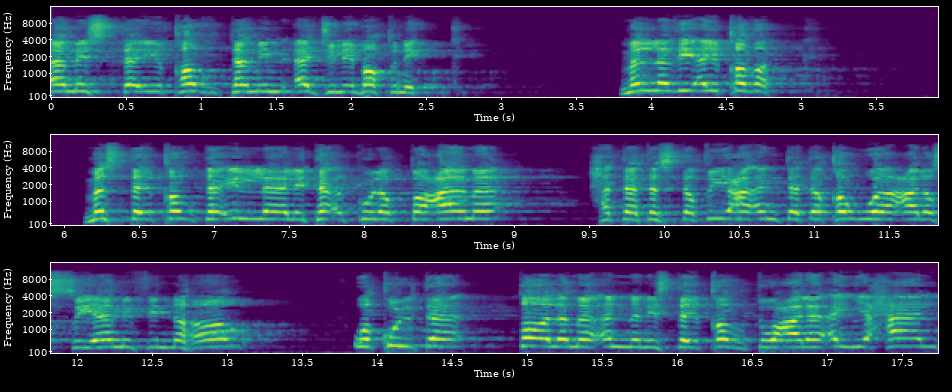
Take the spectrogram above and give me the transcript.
أم استيقظت من أجل بطنك؟ ما الذي أيقظك؟ ما استيقظت إلا لتأكل الطعام حتى تستطيع أن تتقوى على الصيام في النهار؟ وقلت طالما أنني استيقظت على أي حال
